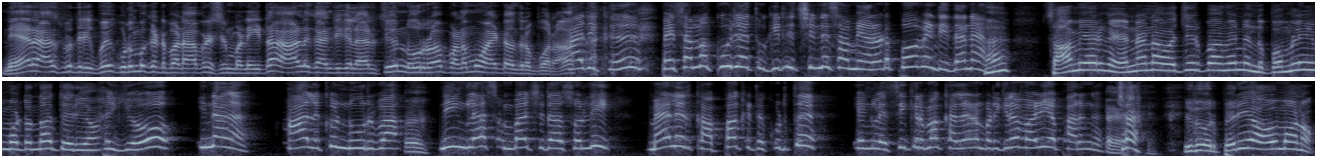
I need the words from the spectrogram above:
நேரா ஆஸ்பத்திரிக்கு போய் குடும்ப கட்டுப்பாடு ஆபரேஷன் பண்ணிக்கிட்டா ஆளுக்கு அஞ்சு கிலோ அரிசியும் நூறு ரூபா பணமும் வாங்கிட்டு வந்துட போறோம் அதுக்கு பேசாம கூஜா தூக்கிட்டு சின்ன சாமியாரோட போக வேண்டியதானே? சாமியாருங்க என்னென்ன வச்சிருப்பாங்கன்னு இந்த பொம்பளைங்க மட்டும் தான் தெரியும். ஐயோ இந்தாங்க ஆளுக்கு நூறு ரூபாய் நீங்களா சம்பாதிச்சதா சொல்லி மேல இருக்க அப்பா கிட்ட கொடுத்து எங்களை சீக்கிரமா கல்யாணம் பண்ணிக்கிற வழிய பாருங்க. இது ஒரு பெரிய அவமானம்.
